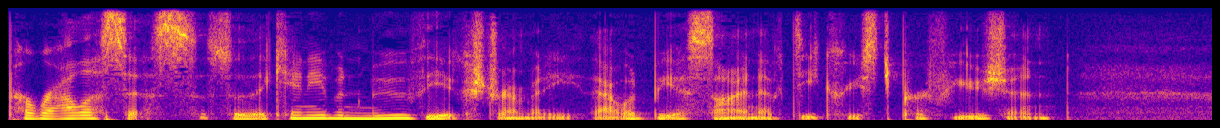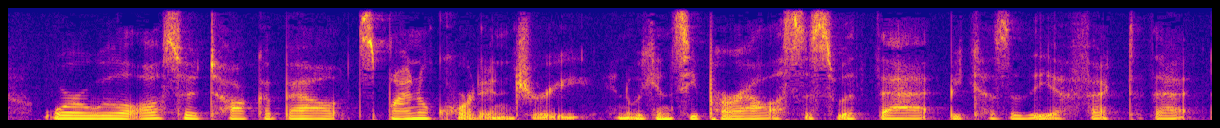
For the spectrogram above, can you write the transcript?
Paralysis, so they can't even move the extremity, that would be a sign of decreased perfusion. Or we'll also talk about spinal cord injury, and we can see paralysis with that because of the effect that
